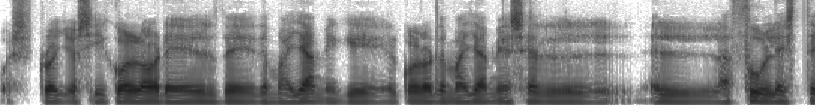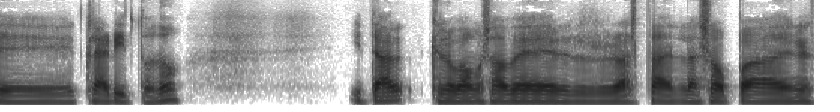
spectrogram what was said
pues rollos y colores de, de, Miami, que el color de Miami es el, el, azul este clarito, ¿no? Y tal, que lo vamos a ver hasta en la sopa, en el,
